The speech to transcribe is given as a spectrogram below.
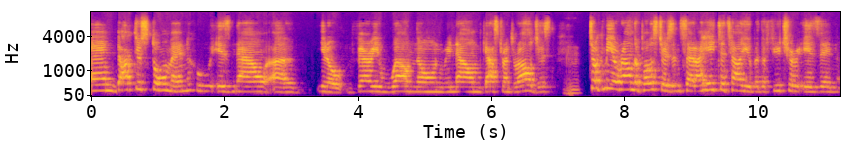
and Dr. Stollman, who is now uh, you know, very well-known, renowned gastroenterologist, mm-hmm. took me around the posters and said, "I hate to tell you, but the future is in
